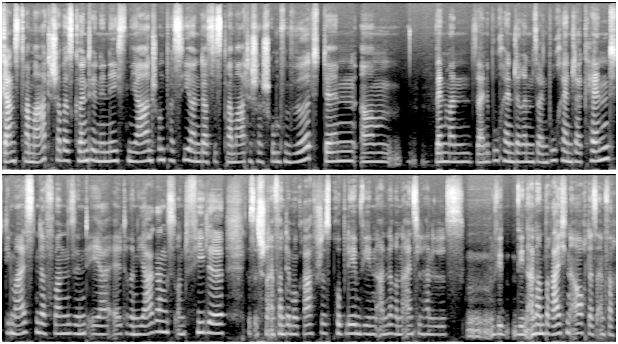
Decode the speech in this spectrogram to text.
ganz dramatisch, aber es könnte in den nächsten Jahren schon passieren, dass es dramatischer schrumpfen wird, denn ähm, wenn man seine Buchhändlerin, seinen Buchhändler kennt, die meisten davon sind eher älteren Jahrgangs und viele, das ist schon einfach ein demografisches Problem wie in anderen Einzelhandels, wie, wie in anderen Bereichen auch, dass einfach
